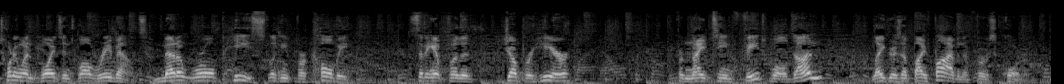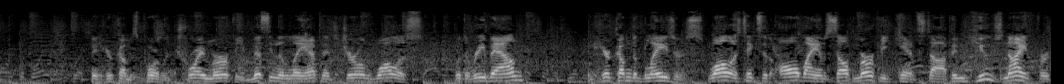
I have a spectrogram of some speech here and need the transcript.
21 points and 12 rebounds. Metta World Peace looking for Kobe. Setting up for the jumper here from 19 feet. Well done. Lakers up by five in the first quarter. And here comes Portland. Troy Murphy missing the layup. That's Gerald Wallace with the rebound. And here come the Blazers. Wallace takes it all by himself. Murphy can't stop him. Huge night for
